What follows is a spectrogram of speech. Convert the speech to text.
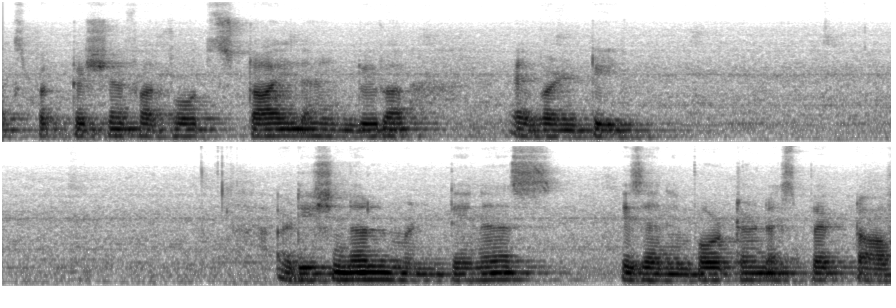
expectation for both style and durability. Additional maintenance is an important aspect of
